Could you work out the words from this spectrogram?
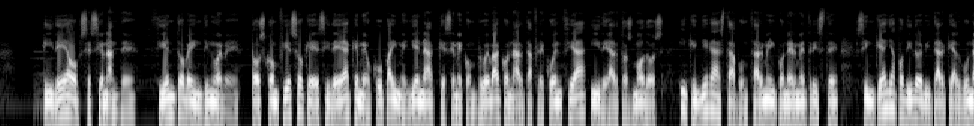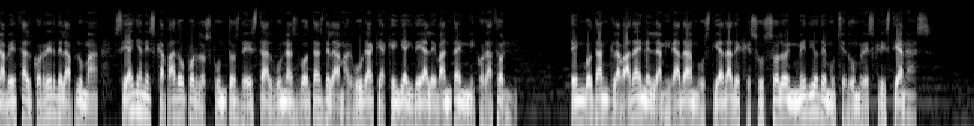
Idea obsesionante. 129. Os confieso que es idea que me ocupa y me llena, que se me comprueba con harta frecuencia, y de hartos modos, y que llega hasta apunzarme y ponerme triste, sin que haya podido evitar que alguna vez al correr de la pluma, se hayan escapado por los puntos de esta algunas gotas de la amargura que aquella idea levanta en mi corazón. Tengo tan clavada en él la mirada angustiada de Jesús solo en medio de muchedumbres cristianas.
